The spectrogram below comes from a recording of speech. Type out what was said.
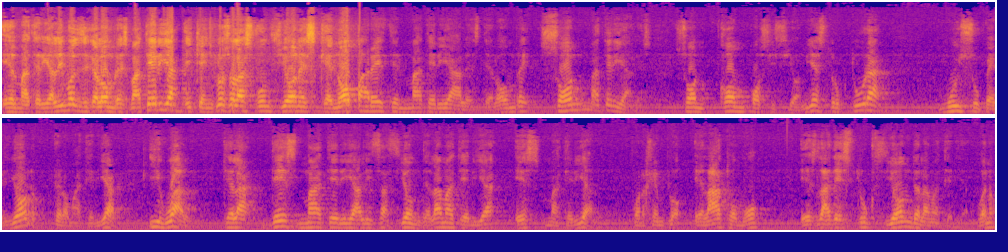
El materialismo dice que el hombre es materia y que incluso las funciones que no parecen materiales del hombre son materiales, son composición y estructura muy superior, pero material. Igual que la desmaterialización de la materia es material. Por ejemplo, el átomo es la destrucción de la materia. Bueno,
